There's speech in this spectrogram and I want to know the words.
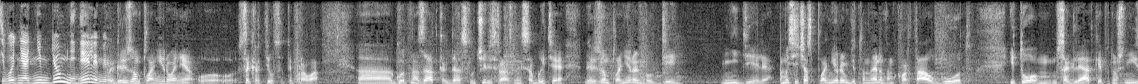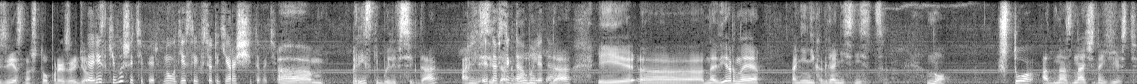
Сегодня одним днем, неделями. Горизонт планирования сократился, ты права. А, год назад, когда случились разные события, горизонт планирования был день, неделя. Мы сейчас планируем где-то, наверное, там квартал, год. И то с оглядкой, потому что неизвестно, что произойдет. Риски выше теперь, ну вот если их все-таки рассчитывать. Эм, риски были всегда, они Это всегда, всегда будут, были, да. И, э, наверное, они никогда не снизятся. Но что однозначно есть?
